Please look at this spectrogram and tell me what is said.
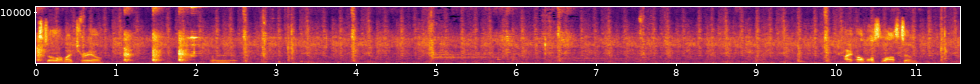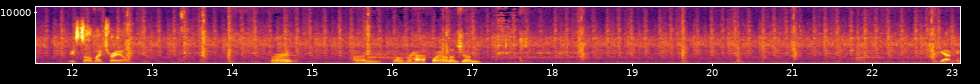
Still on my trail. I almost lost him. But he's still on my trail. Alright. I'm over halfway on a gem. Got me.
